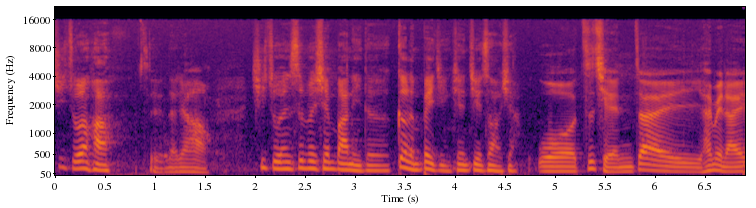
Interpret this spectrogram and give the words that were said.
系主任好，是大家好。系主任是不是先把你的个人背景先介绍一下？我之前在还没来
